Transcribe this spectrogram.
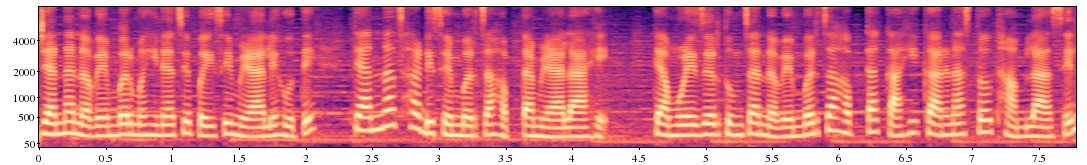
ज्यांना नोव्हेंबर महिन्याचे पैसे मिळाले होते त्यांनाच हा डिसेंबरचा हप्ता मिळाला आहे. त्यामुळे जर तुमचा नोव्हेंबरचा हप्ता काही कारणास्तव थांबला असेल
